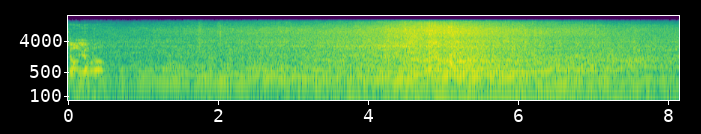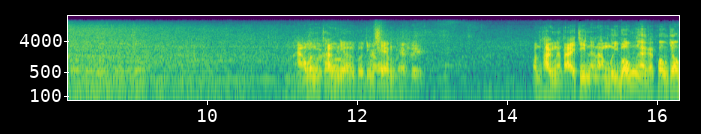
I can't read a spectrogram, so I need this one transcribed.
tròn vòng luôn. Hạo bình thân cho cô chú xem. em đi. Bình thân nó tại chiếc này là 14 nha các cô chú.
